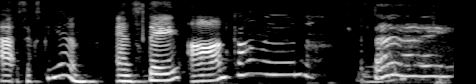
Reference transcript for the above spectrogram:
at 6 p.m. And stay on common. Bye.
